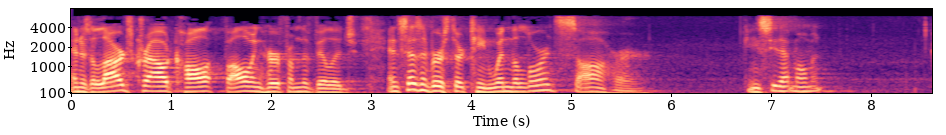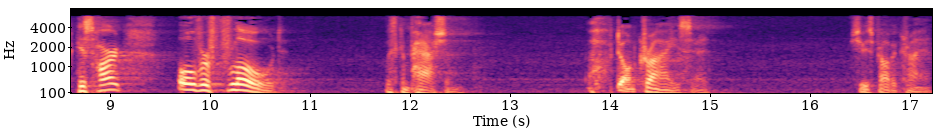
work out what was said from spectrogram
and there's a large crowd call, following her from the village. And it says in verse 13, when the Lord saw her, can you see that moment? His heart overflowed with compassion. Oh, don't cry, he said. She was probably crying.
